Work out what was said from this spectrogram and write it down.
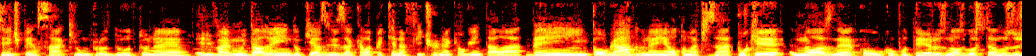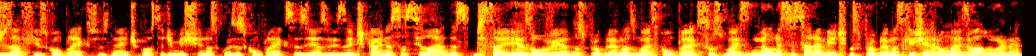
se a gente pensar que um produto, né, ele vai muito além do que às vezes aquela pequena feature, né, que alguém tá lá bem empolgado, né, em automatizar, porque nós, né, como computeiros, nós gostamos dos desafios complexos, né? A gente gosta de mexer nas coisas complexas e às vezes a gente cai nessas ciladas de sair resolvendo os problemas mais complexos, mas não necessariamente os problemas que geram mais valor, né?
